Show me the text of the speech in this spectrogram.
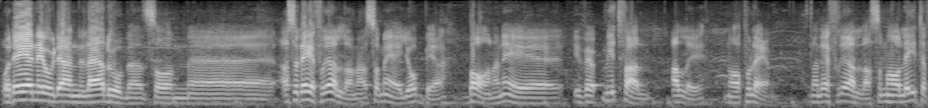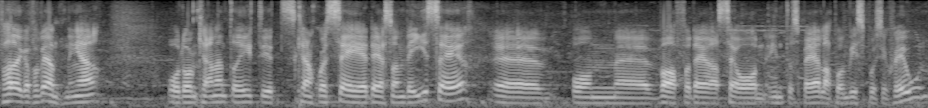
Och det är nog den lärdomen som, eh, alltså det är föräldrarna som är jobbiga. Barnen är i mitt fall aldrig några problem. Utan det är föräldrar som har lite för höga förväntningar och de kan inte riktigt kanske se det som vi ser eh, om eh, varför deras son inte spelar på en viss position.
